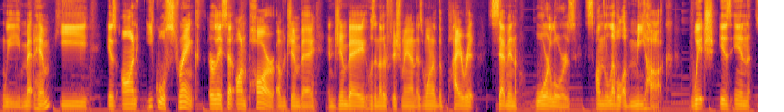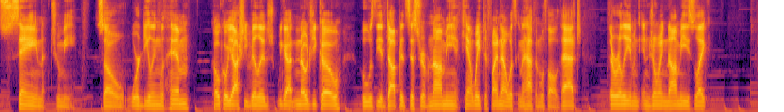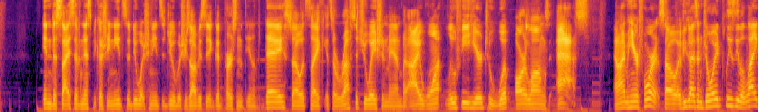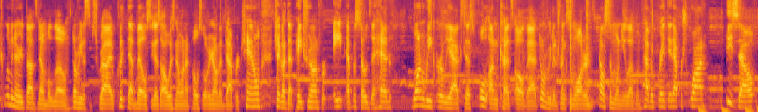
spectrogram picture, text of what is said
We met him. He is on equal strength, or they said on par of Jimbei, and Jimbei, who's another fishman, is one of the pirate seven warlords on the level of Mihawk, which is insane to me. So we're dealing with him, Cocoyashi Village. We got Nojiko, who was the adopted sister of Nami. Can't wait to find out what's gonna happen with all that. Thoroughly en- enjoying Nami's like indecisiveness because she needs to do what she needs to do, but she's obviously a good person at the end of the day. So it's like it's a rough situation, man. But I want Luffy here to whoop Arlong's ass. And I'm here for it. So if you guys enjoyed, please leave a like. Let me know your thoughts down below. Don't forget to subscribe. Click that bell so you guys always know when I post over here on the Dapper channel. Check out that Patreon for eight episodes ahead one week early access, full uncuts, all that. Don't forget to drink some water, tell someone you love them. Have a great day, Dapper Squad. Peace out.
